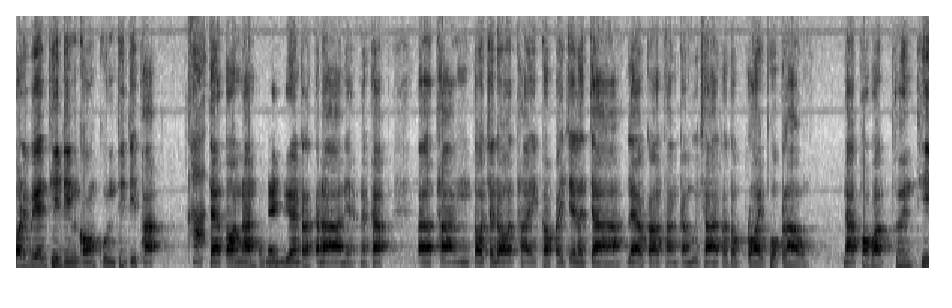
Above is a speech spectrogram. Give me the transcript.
บริเวณที่ดินของคุณทิติพัฒน์ค่ะแต่ตอนนั้นในเดือนกรกฎาเนี่ยนะครับเอ่อทางตชดไทยก็ไปเจรจา แล้วก็ทางกัมพูชาก็ต้องปล่อยพวกเรา นะเพราะว่าพื้นที่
